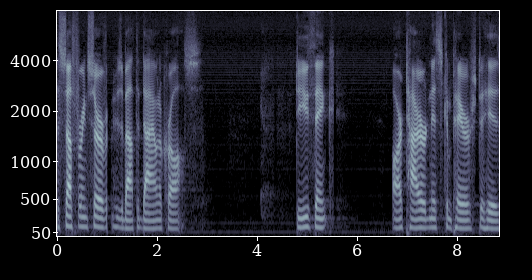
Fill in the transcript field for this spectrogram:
The suffering servant who's about to die on a cross. Do you think our tiredness compares to his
